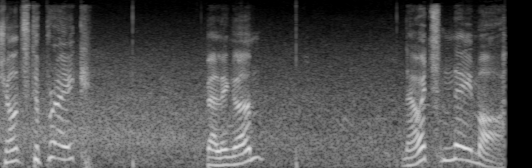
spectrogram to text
Chance to break. Bellingham. Now it's Neymar,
